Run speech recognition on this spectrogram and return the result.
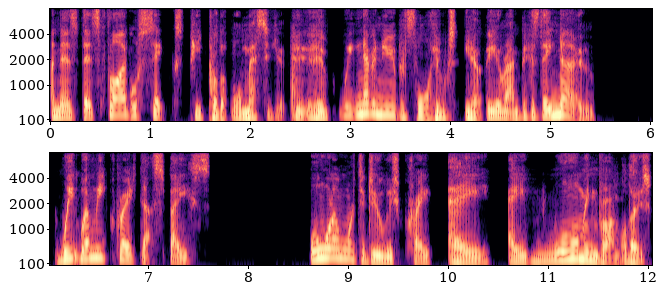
And there's there's five or six people that will message you who, who we never knew before who you know be around because they know we when we created that space, all I wanted to do was create a a warm environment, although it's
